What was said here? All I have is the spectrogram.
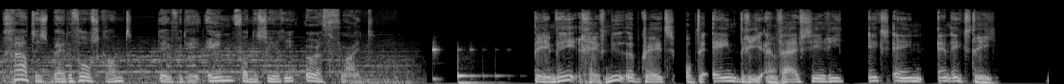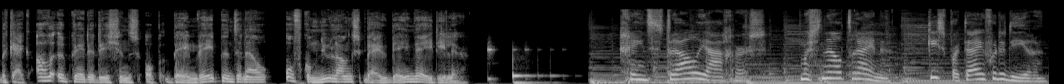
gratis bij de Volkskrant, DVD 1 van de serie Earthflight. BMW geeft nu upgrades op de 1, 3 en 5-serie, X1 en X3. Bekijk alle upgrade editions op bmw.nl of kom nu langs bij uw BMW-dealer. Geen straaljagers, maar snel treinen. Kies Partij voor de Dieren.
